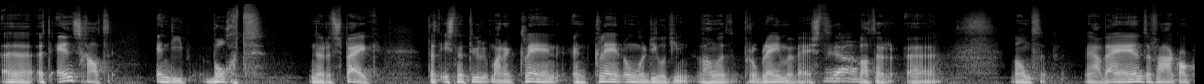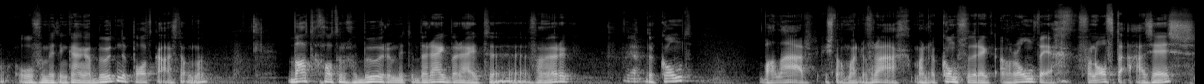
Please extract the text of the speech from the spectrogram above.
eh, het eindschat en die bocht naar het spijk, dat is natuurlijk maar een klein, een klein onderdeeltje van het probleem geweest. Ja. Wat er, eh, want ja, wij hebben het er vaak ook over met een gang buiten de podcast om. Wat gaat er gebeuren met de bereikbaarheid eh, van werk? Ja. Er komt, wanneer is nog maar de vraag, maar er komt zo direct een rondweg vanaf de A6.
